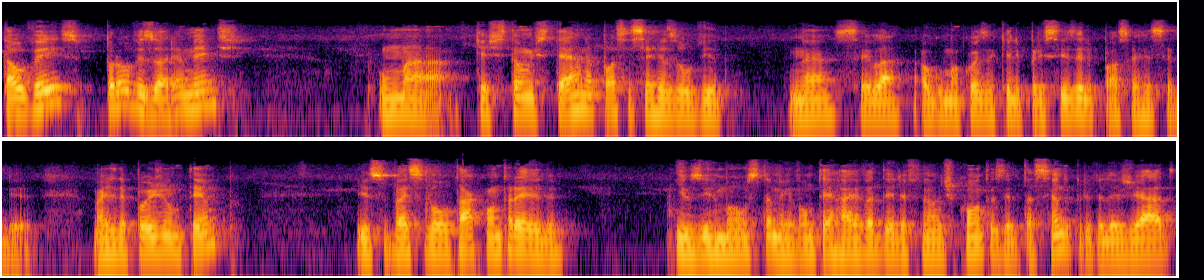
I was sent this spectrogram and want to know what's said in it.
Talvez provisoriamente uma questão externa possa ser resolvida, né? Sei lá, alguma coisa que ele precisa ele possa receber. Mas depois de um tempo isso vai se voltar contra ele. E os irmãos também vão ter raiva dele, afinal de contas, ele está sendo privilegiado,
